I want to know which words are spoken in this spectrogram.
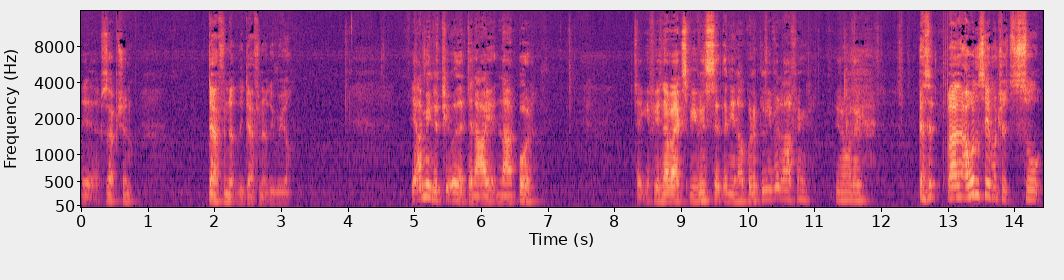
yeah. perception, definitely definitely real. Yeah, I mean, there's people that deny it and that, but it's like if you've never experienced it, then you're not going to believe it. I think, you know, like Is it? I I wouldn't say much. It's so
